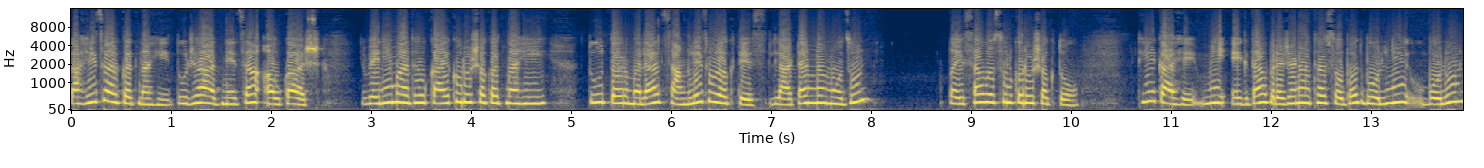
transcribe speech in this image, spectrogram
काहीच हरकत नाही. तुझ्या आज्ञेचा अवकाश. वेणी माधव काय करू शकत नाही? तू तर मला चांगलेच ओळखतेस. लाटांना मोजून पैसा वसूल करू शकतो. ठीक आहे. मी एकदा ब्रजनाथासोबत बोलणी बोलून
